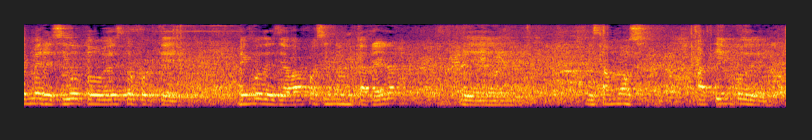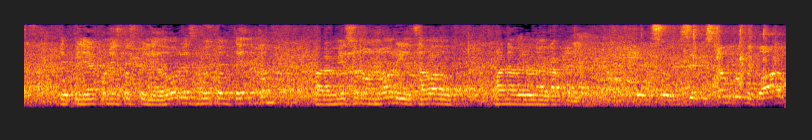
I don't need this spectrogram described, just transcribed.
he merecido todo esto porque vengo desde abajo haciendo mi carrera. Eh, estamos a tiempo de, de pelear con estos peleadores, muy contento. Para mí es un honor y el sábado van a ver una gran pelea. So he's from the bottom.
